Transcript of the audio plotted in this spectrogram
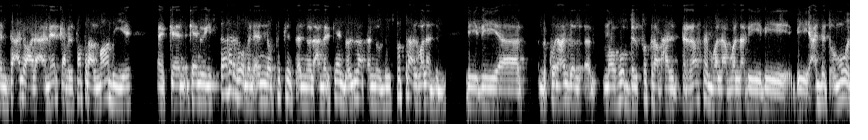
انتقلوا على أمريكا بالفترة الماضية كان كانوا يستغربوا من إنه فكرة إنه الأمريكان بيقولوا لك إنه بالفطرة الولد بي بي آه بيكون عنده موهوب بالفطرة بالرسم ولا ولا بعده أمور.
